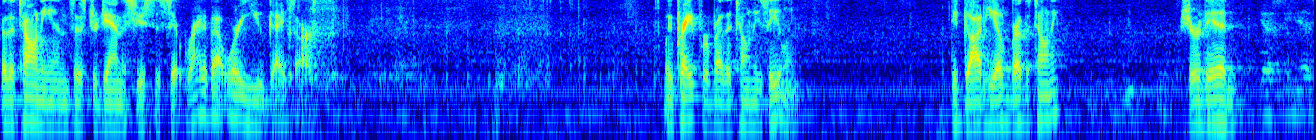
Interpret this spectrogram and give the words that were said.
Brother Tony and Sister Janice used to sit right about where you guys are. We prayed for Brother Tony's healing. Did God heal Brother Tony? Sure did. Yes, he is.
